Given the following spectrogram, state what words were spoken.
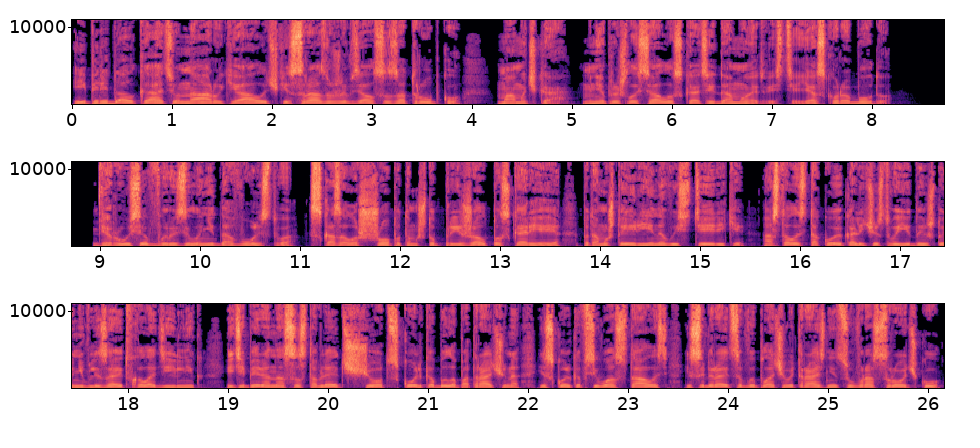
и передал Катю на руки Алочке, сразу же взялся за трубку. «Мамочка, мне пришлось Аллу с Катей домой отвезти, я скоро буду». Веруся выразила недовольство, сказала шепотом, что приезжал поскорее, потому что Ирина в истерике, осталось такое количество еды, что не влезает в холодильник, и теперь она составляет счет, сколько было потрачено и сколько всего осталось, и собирается выплачивать разницу в рассрочку.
